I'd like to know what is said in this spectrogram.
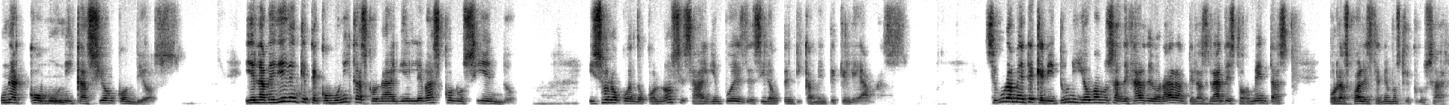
una comunicación con Dios. Y en la medida en que te comunicas con alguien, le vas conociendo. Y solo cuando conoces a alguien puedes decir auténticamente que le amas. Seguramente que ni tú ni yo vamos a dejar de orar ante las grandes tormentas por las cuales tenemos que cruzar.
